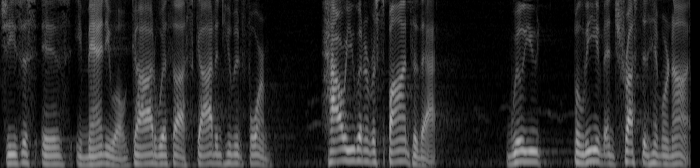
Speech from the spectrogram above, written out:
Jesus is Immanuel, God with us, God in human form. How are you going to respond to that? Will you believe and trust in him or not?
